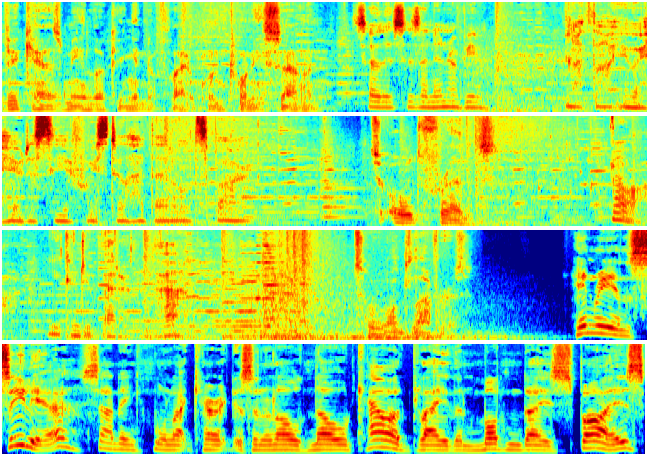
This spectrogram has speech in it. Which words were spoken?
Vic has me looking into Flight 127. So this is an interview. I thought you were here to see if we still had that old spark. To old friends. Oh, you can do better than that. To old lovers. Henry and Celia, sounding more like characters in an old Noel Coward play than modern day spies,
